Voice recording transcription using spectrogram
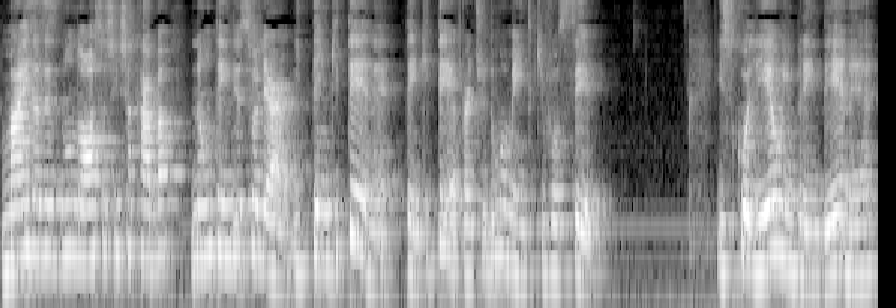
Mas às vezes no nosso a gente acaba não tendo esse olhar. E tem que ter, né? Tem que ter. A partir do momento que você escolheu empreender, né?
